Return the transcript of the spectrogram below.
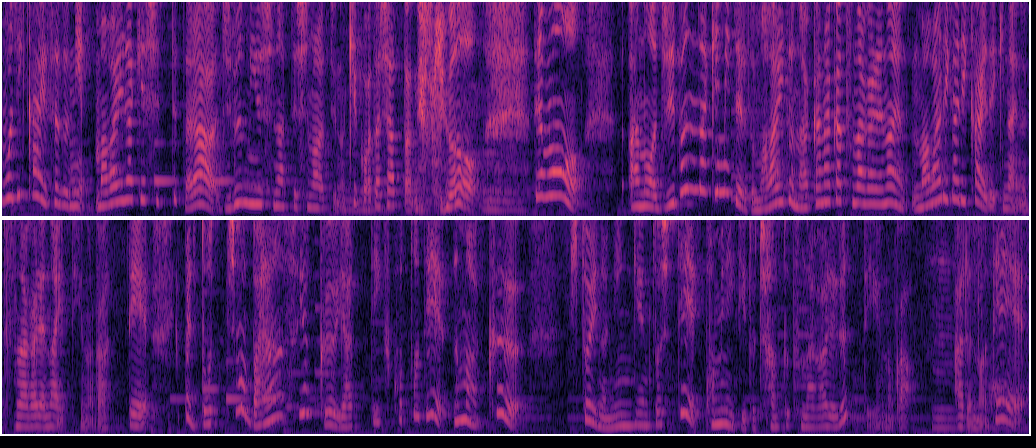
を理解せずに周りだけ知ってたら自分見失ってしまうっていうのは結構私あったんですけど、でもあの自分だけ見てると周りとなかなかつながれない周りが理解できないのでつながれないっていうのがあってやっぱりどっちもバランスよくやっていくことでうまく一人の人間としてコミュニティとちゃんとつながれるっていうのがあるので。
